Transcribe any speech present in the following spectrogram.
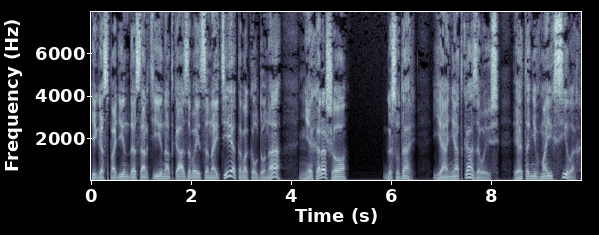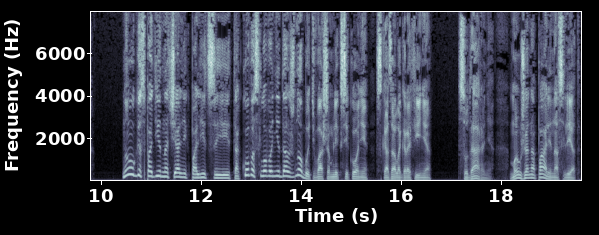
«И господин де Сартин отказывается найти этого колдуна? Нехорошо». «Государь, я не отказываюсь, это не в моих силах». «Ну, господин начальник полиции, такого слова не должно быть в вашем лексиконе», — сказала графиня. «Сударыня, мы уже напали на след.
